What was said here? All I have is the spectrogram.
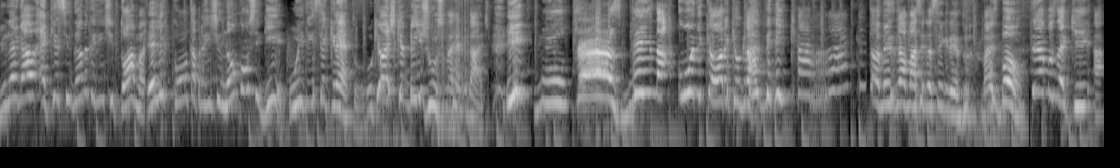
E o legal é que esse dano que a gente toma, ele conta pra gente não conseguir o item secreto, o que eu acho que é bem justo na realidade. E, meu Deus, bem na única hora que eu gravei, caraca. Talvez gravar seja segredo. Mas bom, temos aqui a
